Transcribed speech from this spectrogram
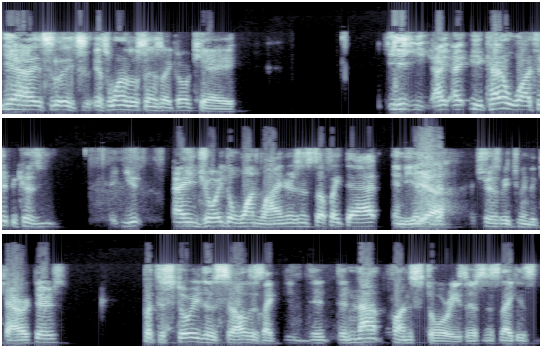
Yeah, it's it's it's one of those things like okay, you, you- I, I, you kind of watch it because you I enjoyed the one liners and stuff like that and the Yeah. interactions between the characters, but the story themselves is like they're, they're not fun stories. It's just like it's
